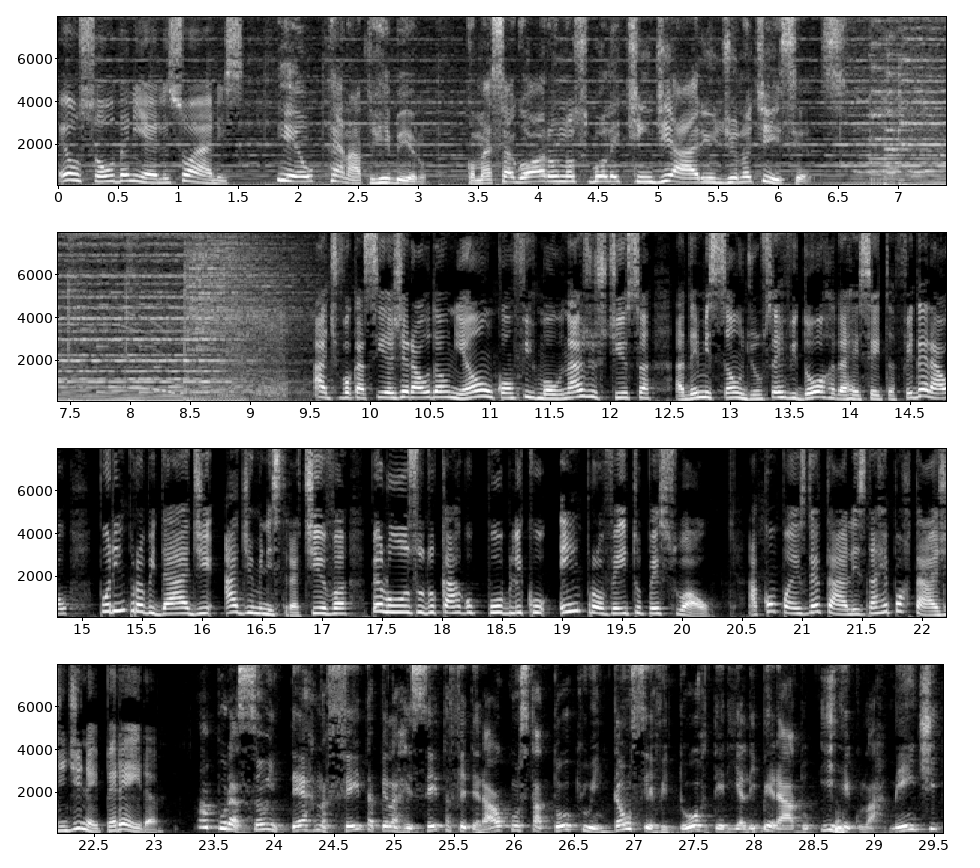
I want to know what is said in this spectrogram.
Eu sou Daniele Soares. E eu, Renato Ribeiro. Começa agora o nosso boletim diário de notícias. A Advocacia Geral da União confirmou na Justiça a demissão de um servidor da Receita Federal por improbidade administrativa pelo uso do cargo público em proveito pessoal. Acompanhe os detalhes na reportagem de Ney Pereira. A apuração interna feita pela Receita Federal constatou que o então servidor teria liberado irregularmente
